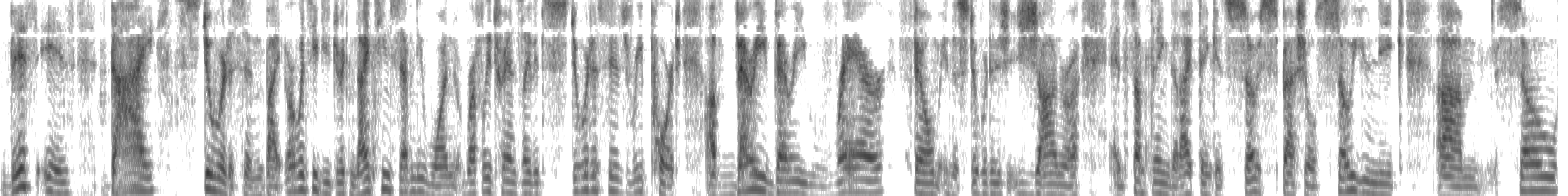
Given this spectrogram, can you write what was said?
This is Die Stewardessen by Erwin C. Dietrich, 1971, roughly translated Stewardess's Report, a very very rare film in the stewardess genre and something that I think is so special, so unique, um, so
